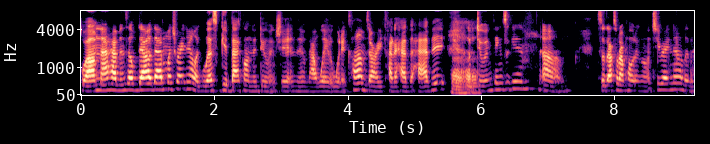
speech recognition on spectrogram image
while I'm not having self doubt that much right now, like let's get back on the doing shit and then that way when it comes I already kinda have the habit Mhm. of doing things again. Um So that's what I'm holding on to right now, the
